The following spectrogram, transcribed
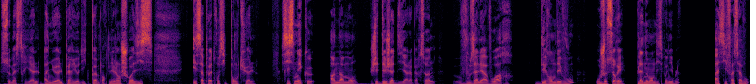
semestriel, annuel, périodique, peu importe. Les gens choisissent. Et ça peut être aussi ponctuel. Si ce n'est que en amont, j'ai déjà dit à la personne, vous allez avoir des rendez-vous où je serai pleinement disponible, assis face à vous,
